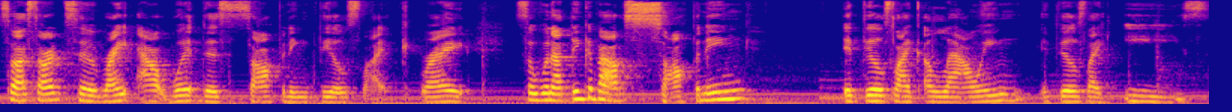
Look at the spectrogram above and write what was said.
So I started to write out what this softening feels like, right? So when I think about softening, it feels like allowing, it feels like ease,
